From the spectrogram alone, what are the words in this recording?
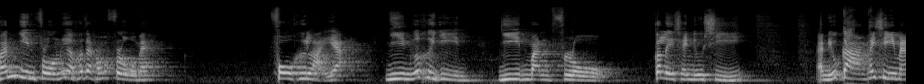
ราะฉะนั้นยีนโฟล์เนี่ยเข้าใจคำว่าโฟล์ไหมโฟล์คือไหลอะยีนก็คือยีน ยีนมันโฟล์ก็เลยใช้นิ้วชี้อันนิ้วกลางให้ชี้ไหม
